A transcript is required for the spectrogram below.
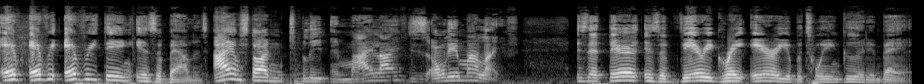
ev- every everything is a balance. I am starting to believe in my life. This is only in my life. Is that there is a very great area between good and bad.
